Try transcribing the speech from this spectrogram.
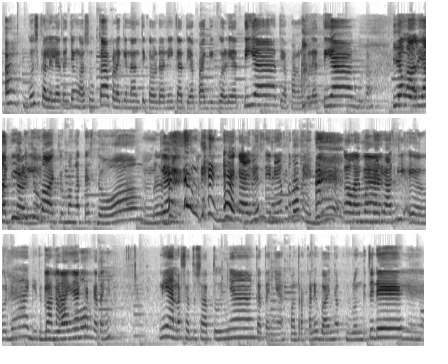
ah gue sekali lihat aja nggak suka apalagi nanti kalau udah nikah tiap pagi gue lihat dia tiap malam gue lihat dia gue bilang ya "Ah, kali aja kali." itu cuma cuma ngetes doang enggak eh kayak di sinetron ya Gi. kalau emang dari hati ya udah gitu kan dibilangnya Allah. kan katanya ini anak satu-satunya katanya. Kontrakannya banyak. Belum gitu deh. Iya iya.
